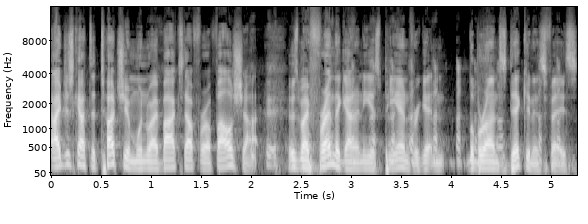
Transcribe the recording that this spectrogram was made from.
I just got to touch him when I boxed out for a foul shot. It was my friend that got an ESPN for getting LeBron's dick in his face.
